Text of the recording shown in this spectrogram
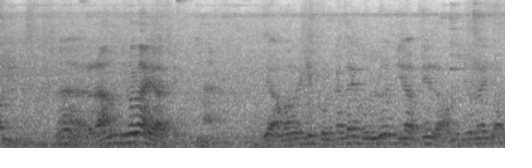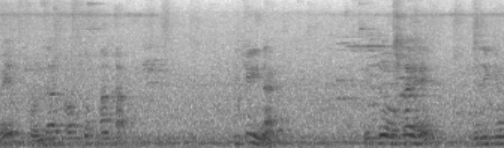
অনেক। হ্যাঁ রামঝোলায় আছে। হ্যাঁ। যে আমাদেরকে কলকাতায় বলল যে আপনি রামঝোলায় যাবেন সন্ধ্যার পর তো ফাঁকা। কিছুই না। কিন্তু ওখানে যদি কেউ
